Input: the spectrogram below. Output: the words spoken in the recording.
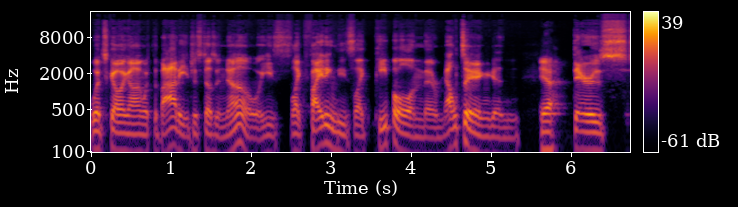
what's going on with the body. He just doesn't know. He's like fighting these like people and they're melting and yeah, there's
